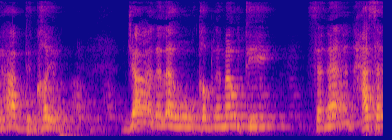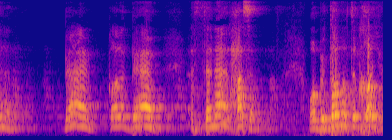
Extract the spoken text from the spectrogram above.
بعبد خيرا جعل له قبل موته ثناء حسنا. بعام قالت بعام الثناء الحسن وبطانة الخير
